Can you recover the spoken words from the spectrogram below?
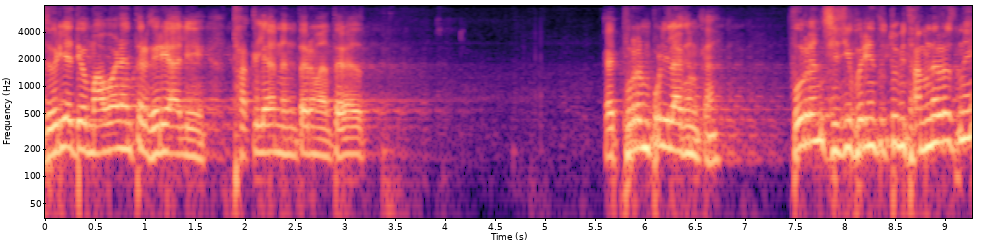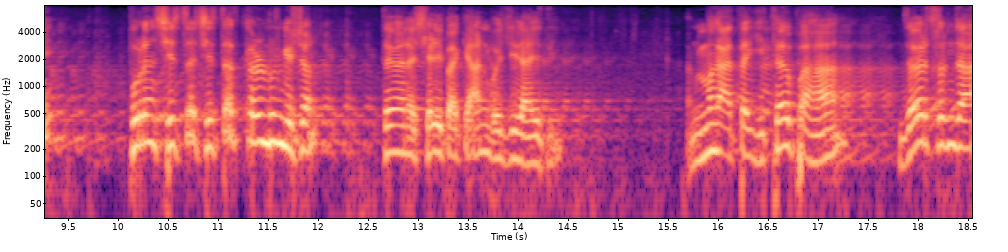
सूर्यदेव मावळल्यानंतर घरी आले थकल्यानंतर मात्र काय पुरणपोळी लागेल का? पुरण शिजीपर्यंत तुम्ही थांबणारच नाही. पुरण शिजता शिजताच कळून घेशाल. तर शेळीपाकी आण भजी आहे ती. आणि मग आता इथं पहा जर समजा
